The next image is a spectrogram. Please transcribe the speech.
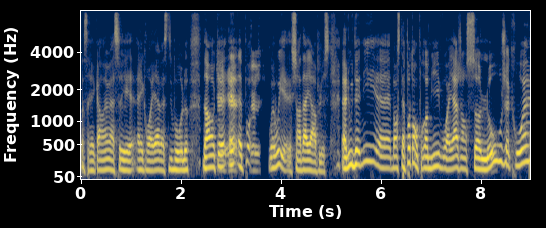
Ça serait quand même assez incroyable à ce niveau-là. Donc, euh, euh, euh, pas- Je- oui, oui, euh, chandail en plus. Euh, Lou Denis, euh, bon, c'était pas ton premier voyage en solo, je crois?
